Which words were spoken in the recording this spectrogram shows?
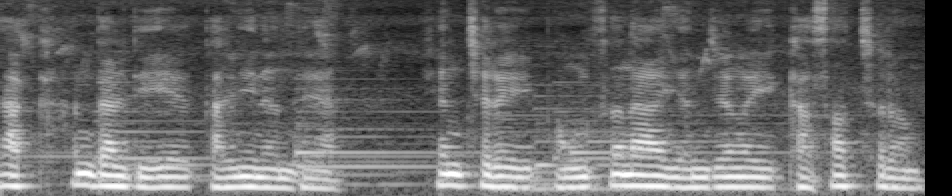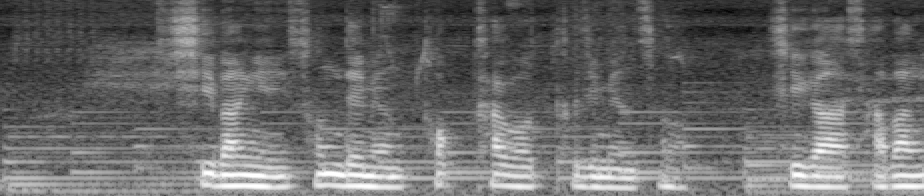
약 한 달 뒤에 달리는데 현철의 봉선화 연정의 가사처럼 시방이 손대면 톡하고 터지면서 시가 사방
